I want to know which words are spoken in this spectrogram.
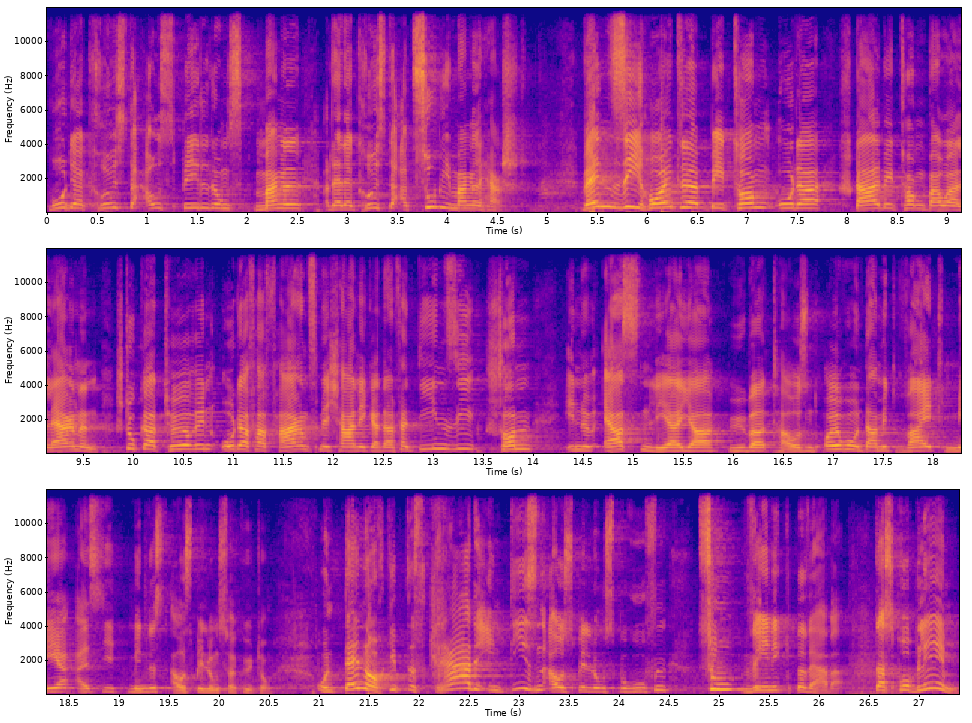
wo der größte Ausbildungsmangel oder der größte Azubi-Mangel herrscht. Wenn Sie heute Beton- oder Stahlbetonbauer lernen, Stuckateurin oder Verfahrensmechaniker, dann verdienen Sie schon in dem ersten Lehrjahr über 1.000 € und damit weit mehr als die Mindestausbildungsvergütung. Und dennoch gibt es gerade in diesen Ausbildungsberufen zu wenig Bewerber. Das Problem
